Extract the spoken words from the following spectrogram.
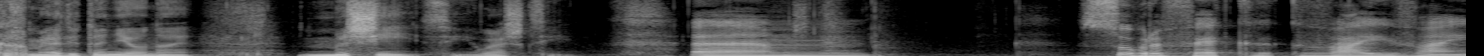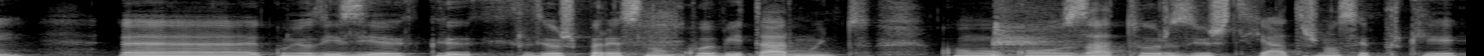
Que remédio tenho eu, não é? Mas sim, sim, eu acho que sim. Ahm, sobre a fé que, que vai e vem, ah, como eu dizia, que, que Deus parece não coabitar muito com, com os atores e os teatros, não sei porquê,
